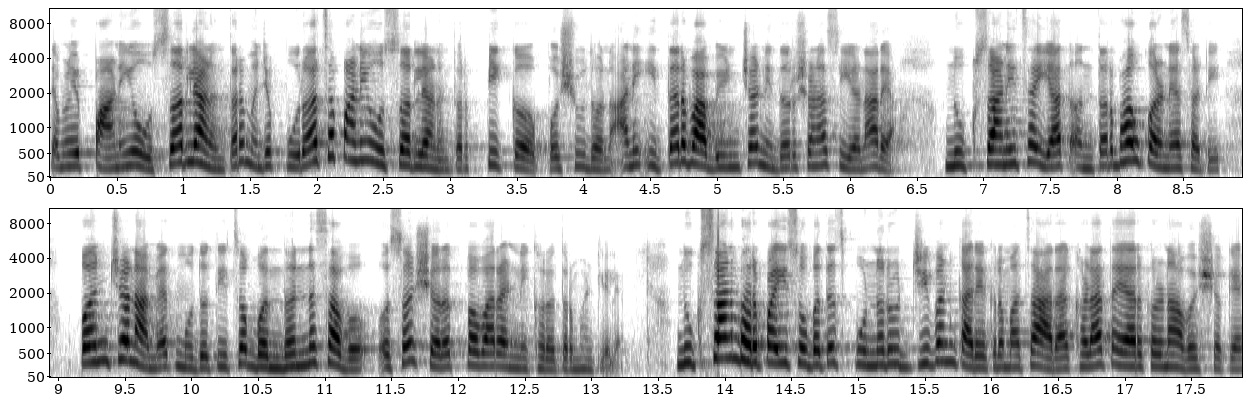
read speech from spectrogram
त्यामुळे पाणी ओसरल्यानंतर म्हणजे पुराचं पाणी ओसरल्यानंतर पिकं पशुधन आणि इतर बाबींच्या निदर्शनास येणाऱ्या नुकसानीचा यात अंतर्भाव करण्यासाठी पंचनाम्यात मुदतीचं बंधन नसावं असं शरद पवारांनी खरं तर म्हटलेलं आहे. नुकसान भरपाईसोबतच पुनरुज्जीवन कार्यक्रमाचा आराखडा तयार करणं आवश्यक आहे.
